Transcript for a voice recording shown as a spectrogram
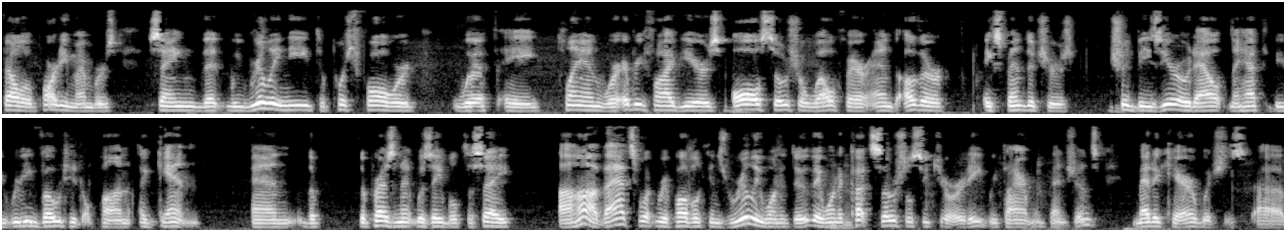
fellow party members saying that we really need to push forward with a plan where every five years all social welfare and other expenditures should be zeroed out and they have to be revoted upon again. And the, the president was able to say, aha, that's what Republicans really want to do. They want to cut social security, retirement pensions, Medicare, which is uh,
